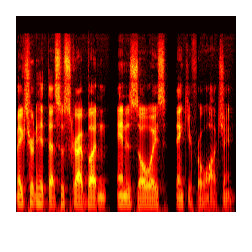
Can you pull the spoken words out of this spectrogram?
make sure to hit that subscribe button. And as always, thank you for watching.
